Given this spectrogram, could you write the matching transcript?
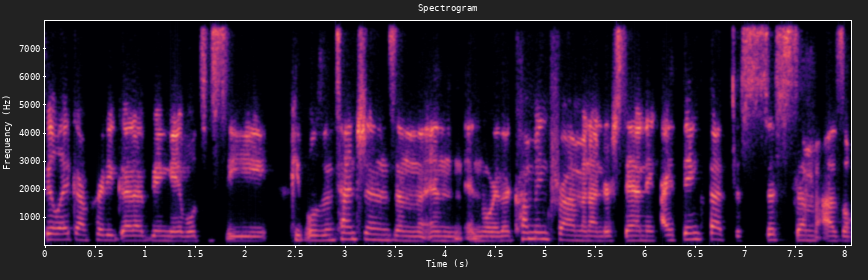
feel like I'm pretty good at being able to see people's intentions and, and, and where they're coming from and understanding. I think that the system as a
